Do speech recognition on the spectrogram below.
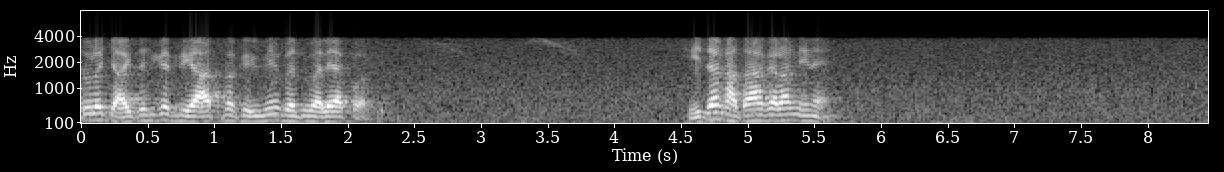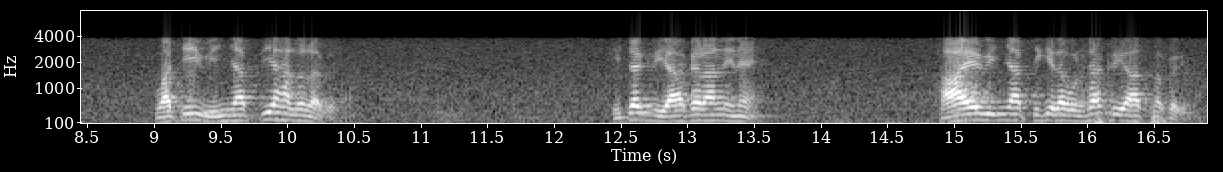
තුළ චෛතසික ක්‍රියාත්මක වීමේ ප්‍රතිඵලයක් වශයෙන්. හිත කතා කරන්නේ නැහැ. වචී විඤ්ඤාප්තිය හලලා කරනවා. හිත ක්‍රියා කරන්නේ නැහැ. කාය විඤ්ඤාප්ති කියලා කොටසක් ක්‍රියාත්මක වෙනවා.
